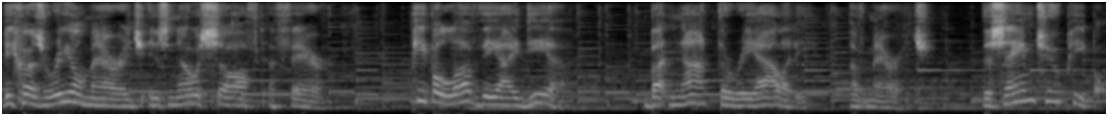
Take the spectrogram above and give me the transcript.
Because real marriage is no soft affair. People love the idea, but not the reality of marriage. The same two people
